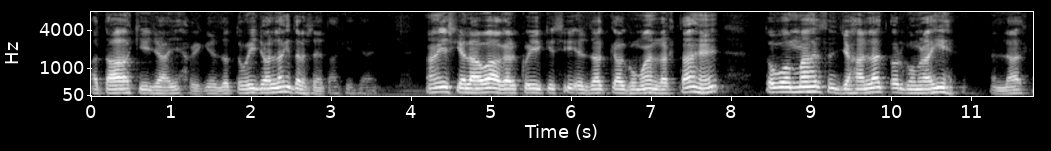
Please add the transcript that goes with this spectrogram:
عطا کی جائے۔ حقیقی عزت تو وہی جو اللہ کی طرف سے عطا کی جائے۔ ہاں اس کے علاوہ اگر کوئی کسی عزت کا گمان رکھتا ہے تو وہ محض جہالت اور گمراہی ہے۔ اللہ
